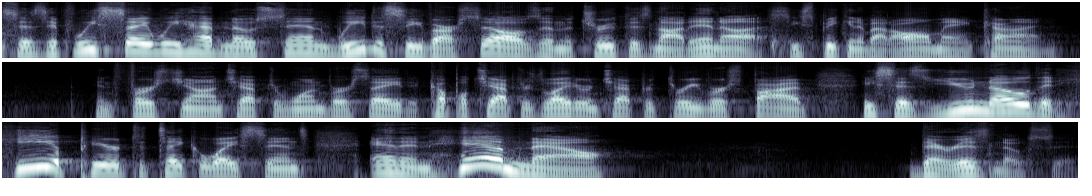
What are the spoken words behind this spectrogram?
says, If we say we have no sin, we deceive ourselves and the truth is not in us. He's speaking about all mankind. In 1 John chapter 1 verse 8, a couple chapters later in chapter 3 verse 5, he says, "You know that he appeared to take away sins, and in him now there is no sin."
